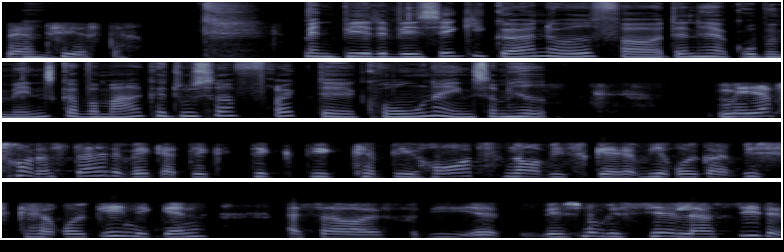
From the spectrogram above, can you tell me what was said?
hver mm. tirsdag. Men Birte, hvis ikke I gør noget for den her gruppe mennesker, hvor meget kan du så frygte corona-ensomhed? Men jeg tror da stadigvæk, at det, det, det kan blive hårdt, når vi skal, vi rykker, vi skal rykke ind igen. Altså, fordi hvis nu vi siger, lad os sige det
